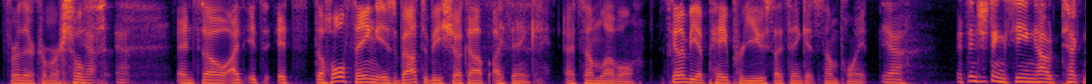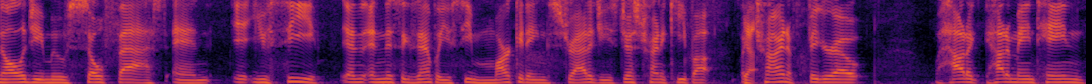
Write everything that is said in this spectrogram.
for their commercials. Yeah. And so I, it's it's the whole thing is about to be shook up. I think at some level, it's going to be a pay per use. I think at some point. Yeah. It's interesting seeing how technology moves so fast and it, you see in, in this example you see marketing strategies just trying to keep up like trying to figure out how to how to maintain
